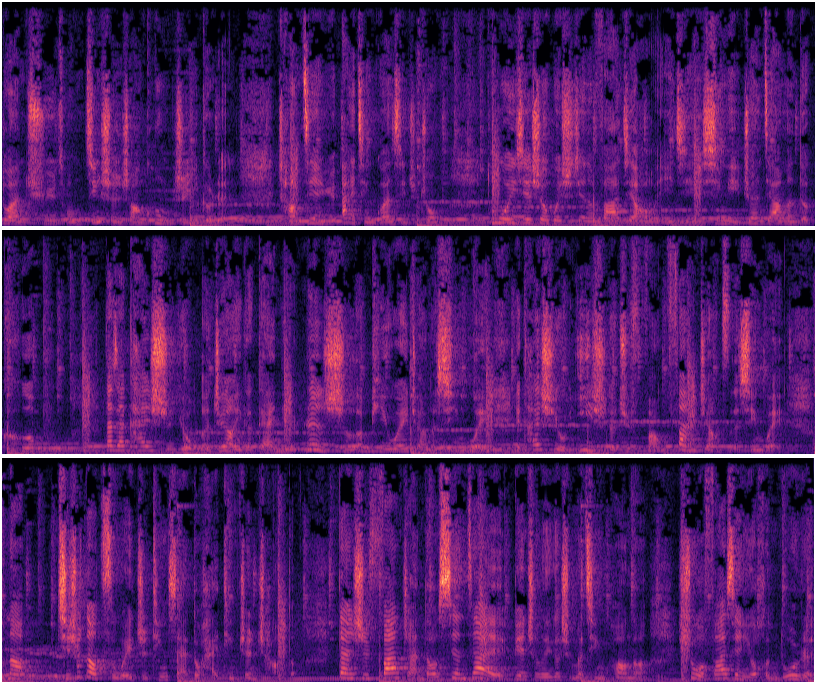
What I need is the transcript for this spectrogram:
段，去从精神上控制一个人，常见于爱情关系之中。通过一些社会事件的发酵以及心理专家们的科普。大家开始有了这样一个概念，认识了 PUA 这样的行为，也开始有意识的去防范这样子的行为。那其实到此为止听起来都还挺正常的，但是发展到现在变成了一个什么情况呢？是我发现有很多人，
